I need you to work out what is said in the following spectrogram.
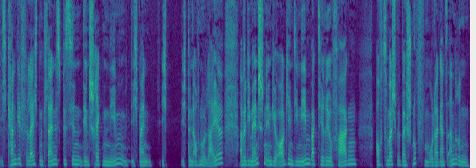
Ich kann dir vielleicht ein kleines bisschen den Schrecken nehmen. Ich meine, ich ich bin auch nur Laie, aber die Menschen in Georgien, die nehmen Bakteriophagen auch zum Beispiel bei Schnupfen oder ganz anderen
